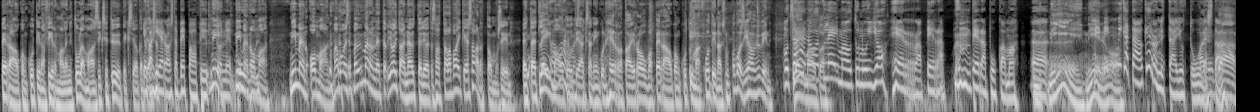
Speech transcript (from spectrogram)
peräaukon kutina firmalle niin tulemaan siksi tyypiksi, joka... Joka tiedätkö, hieroo sitä Pepaa py- Niin, tonne puuhun. nimenomaan. Nimenomaan. Mä, voisin, mä ymmärrän, että joitain näyttelijöitä saattaa olla vaikea saada tommosiin. Että et leimautuu, tiedätkö, niin kuin herra tai rouva peräaukon kutima, kutinaksi. Mutta mä voisin ihan hyvin Mutta sähän oot leimautunut jo herra perä, peräpukama. Öö, Niin, niin, mi- joo. mikä tää on? Kerro nyt tää juttu Ai niin, uudestaan. tää,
